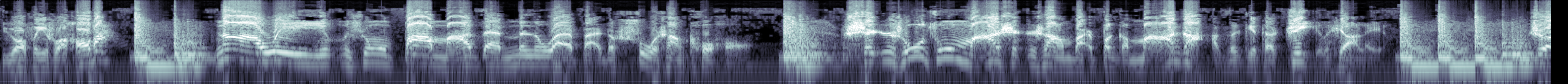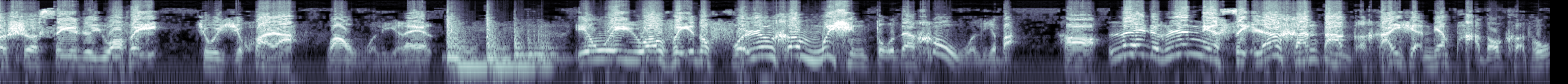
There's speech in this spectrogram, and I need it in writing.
岳飞说：“好吧。”那位英雄把马在门外边的树上扣好，伸手从马身上边把个马扎子给他摘了下来。这时随着岳飞就一块啊往屋里来了，因为岳飞的夫人和母亲都在后屋里边。好，来这个人呢，虽然喊大哥喊先天，趴倒磕头。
